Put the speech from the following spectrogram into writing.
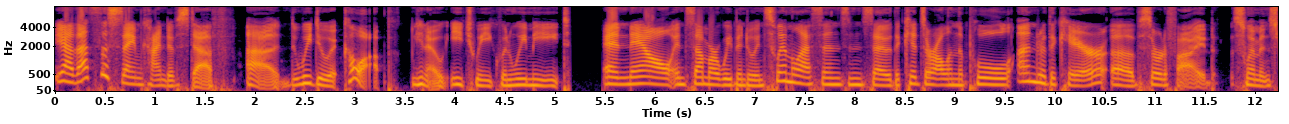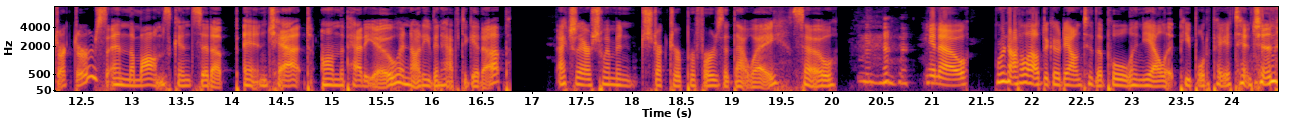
Yeah, that's the same kind of stuff uh, we do at co op, you know, each week when we meet. And now in summer, we've been doing swim lessons. And so the kids are all in the pool under the care of certified swim instructors, and the moms can sit up and chat on the patio and not even have to get up. Actually, our swim instructor prefers it that way. So, you know, we're not allowed to go down to the pool and yell at people to pay attention.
